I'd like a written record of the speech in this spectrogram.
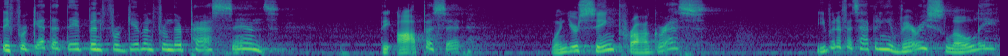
They forget that they've been forgiven from their past sins. The opposite when you're seeing progress, even if it's happening very slowly,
